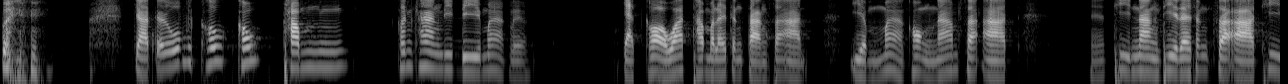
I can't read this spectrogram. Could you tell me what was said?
ไปจัดแต่โอ้เขาเขาทำค่อนข้างดีๆมากเลย จัดข้อวัดทำอะไรต่างๆ สะอาดเยี่ยมมากห้องน้ำสะอาดที่นั่งที่อะไรทั้งสะอาดที่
